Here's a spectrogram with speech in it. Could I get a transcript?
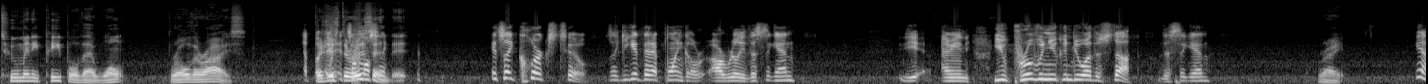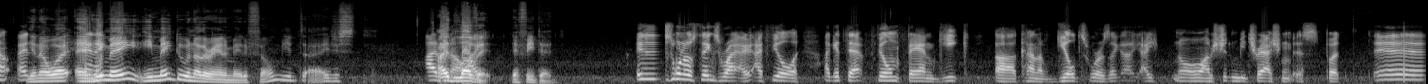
too many people that won't roll their eyes. but just it's there isn't. like- It- It's like Clerks too. It's like you get to that point, go, "Oh, really? This again?" Yeah, I mean, you've proven you can do other stuff. This again? right. Yeah. And, you know what? And, and he it- may he may do another animated film. You, I just I don't I'd know, love I- it if he did. It's one of those things where I, I feel like I get that film fan geek uh, kind of guilt, where it's like, I, I no, I shouldn't be trashing this, but eh,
